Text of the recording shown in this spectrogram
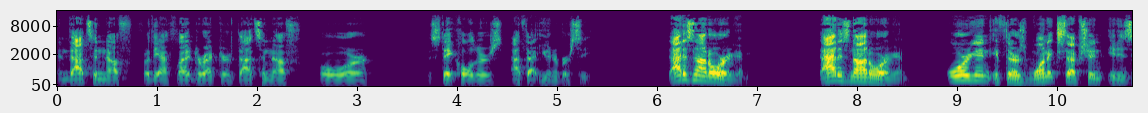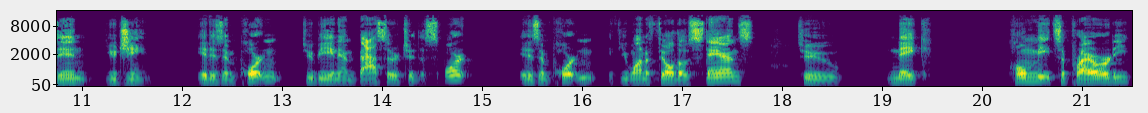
and that's enough for the athletic director. That's enough for the stakeholders at that university. That is not Oregon. That is not Oregon. Oregon, if there's one exception, it is in Eugene. It is important to be an ambassador to the sport. It is important if you want to fill those stands to make home meets a priority,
